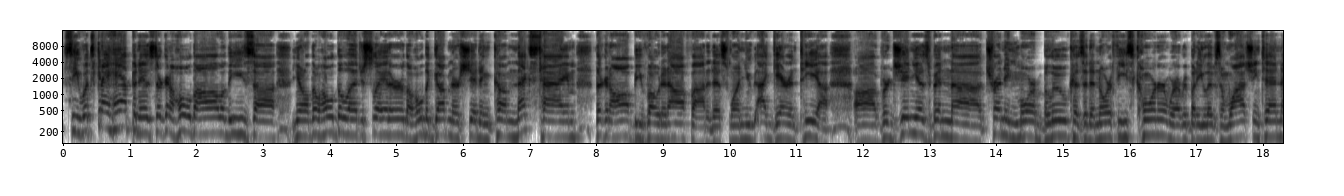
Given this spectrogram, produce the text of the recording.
See, what's going to happen is they're going to hold all of these, uh, you know, they'll hold the legislator, they'll hold the governor shit, and come next time, they're going to all be voted off out of this one. You, I guarantee you. Uh, Virginia's been uh, trending more blue because of the northeast corner where everybody lives in Washington,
